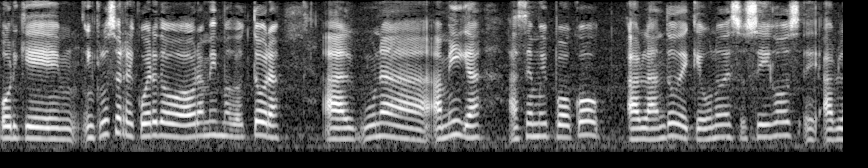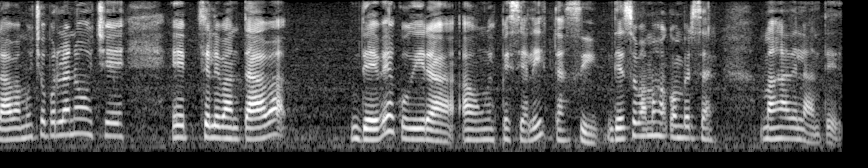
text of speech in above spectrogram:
porque incluso recuerdo ahora mismo, doctora, alguna amiga hace muy poco hablando de que uno de sus hijos eh, hablaba mucho por la noche, eh, se levantaba, debe acudir a, a, un especialista. Sí. De eso vamos a conversar más adelante.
